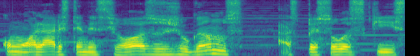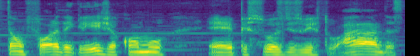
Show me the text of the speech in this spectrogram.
com olhares tendenciosos, julgamos as pessoas que estão fora da igreja como é, pessoas desvirtuadas,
